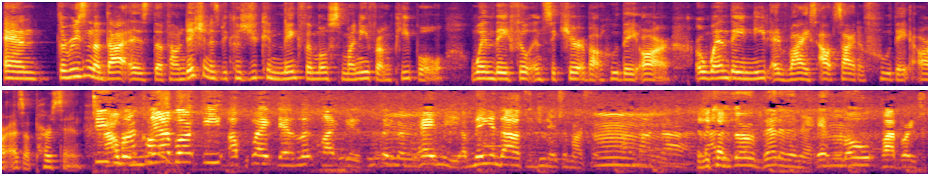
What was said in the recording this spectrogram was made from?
And the reason that that is the foundation is because you can make the most money from people when they feel insecure about who they are or when they need advice outside of who they are as a person. I would never eat a plate that looked like this. You couldn't even pay me a million dollars to do that to myself. Oh my God. I deserve better than that. That's low vibration.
